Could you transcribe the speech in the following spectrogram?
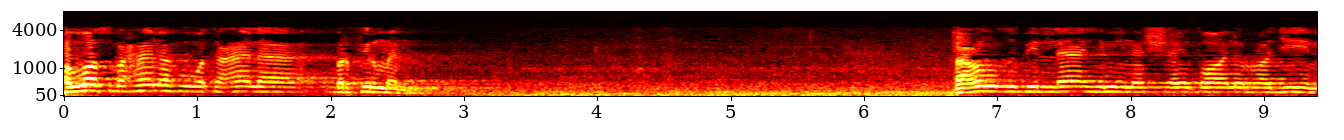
Allah Subhanahu wa taala berfirman A'udzu billahi minasy syaithanir rajim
